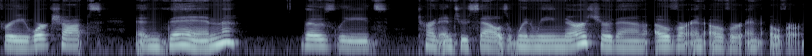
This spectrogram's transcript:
free workshops, and then those leads turn into sales when we nurture them over and over and over.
